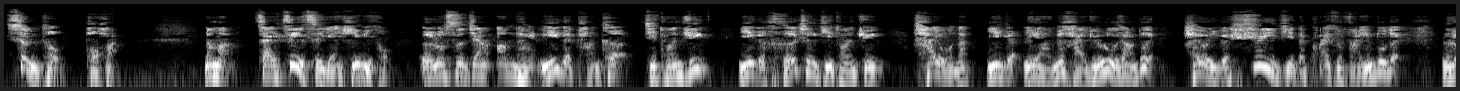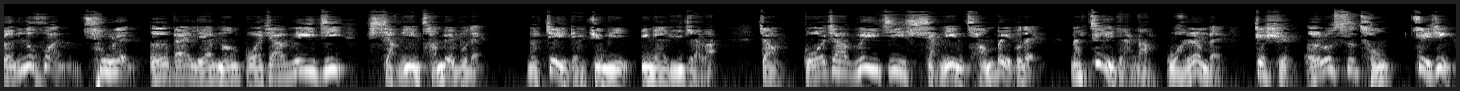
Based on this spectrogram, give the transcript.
渗透、破坏。那么。在这次演习里头，俄罗斯将安排一个坦克集团军、一个合成集团军，还有呢一个两个海军陆战队，还有一个师一级的快速反应部队，轮换出任俄白联盟国家危机响应常备部队。那这一点居民应该理解了，叫国家危机响应常备部队。那这一点呢，我认为这是俄罗斯从。最近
